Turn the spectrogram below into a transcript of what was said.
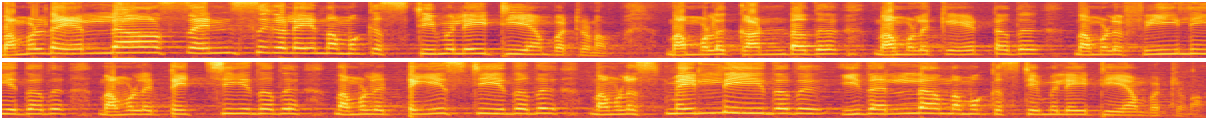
നമ്മളുടെ എല്ലാ സെൻസുകളെയും നമുക്ക് സ്റ്റിമുലേറ്റ് ചെയ്യാൻ പറ്റണം. നമ്മൾ കണ്ടത് നമ്മൾ കേട്ടത് നമ്മൾ ഫീൽ ചെയ്തത് നമ്മൾ ടച്ച് ചെയ്തത് നമ്മൾ ടേസ്റ്റ് ചെയ്തത് നമ്മൾ സ്മെല്ല് ചെയ്തത് ഇതെല്ലാം നമുക്ക് സ്റ്റിമുലേറ്റ് ചെയ്യാൻ പറ്റണം.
